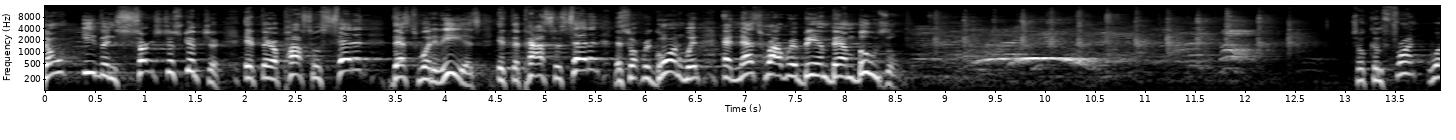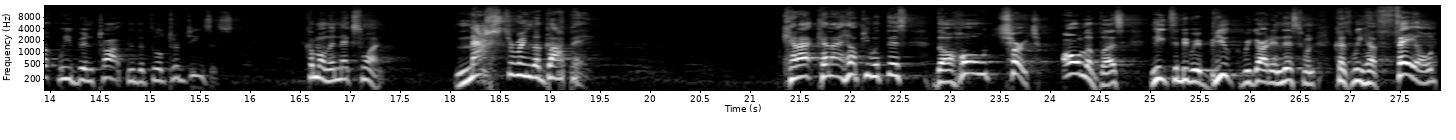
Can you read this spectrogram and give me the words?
don't even search the scripture. If their apostle said it, that's what it is. If the pastor said it, that's what we're going with. And that's why we're being bamboozled. So confront what we've been taught through the filter of Jesus. Come on, the next one. Mastering agape. Can I, can I help you with this? The whole church, all of us, need to be rebuked regarding this one because we have failed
